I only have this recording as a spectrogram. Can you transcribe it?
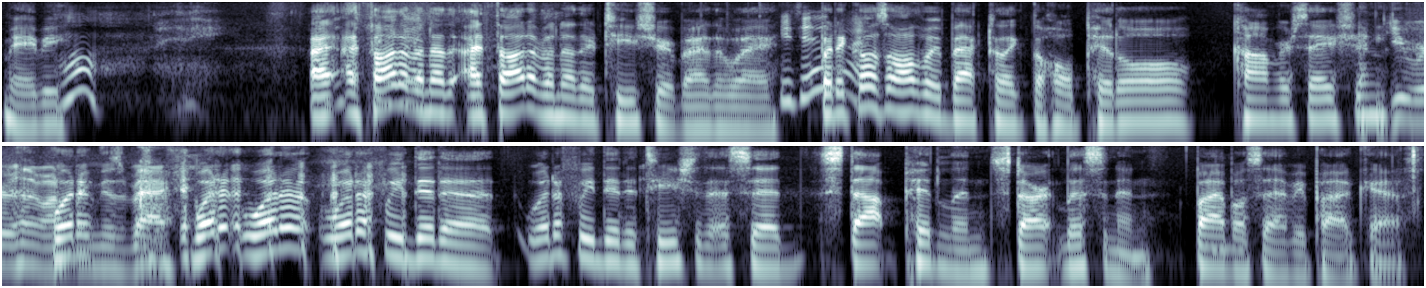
Maybe. Oh, maybe. I, I thought of another. I thought of another T-shirt, by the way. You did? But it goes all the way back to like the whole piddle conversation. You really wanna bring if- this back? What if- what if, what if we did a what if we did a T-shirt that said "Stop piddling, start listening." Bible savvy podcast.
